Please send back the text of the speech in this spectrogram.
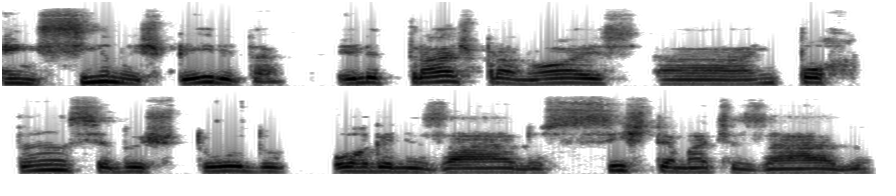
ensino espírita, ele traz para nós a importância do estudo organizado, sistematizado.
